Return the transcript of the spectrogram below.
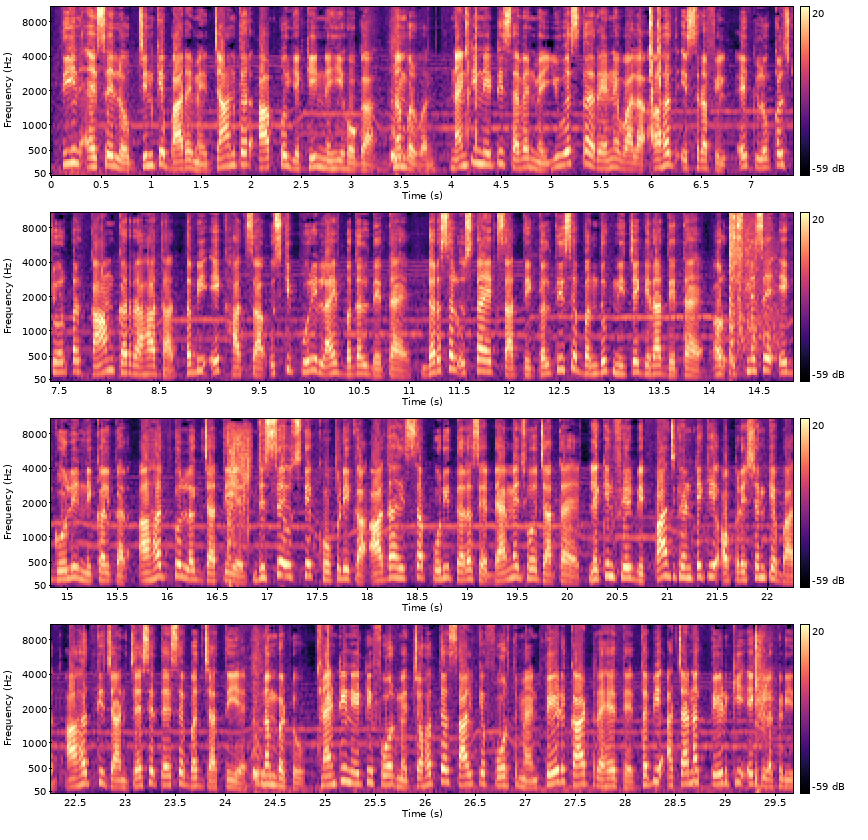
तीन ऐसे लोग जिनके बारे में जानकर आपको यकीन नहीं होगा। नंबर वन 1987 में यूएस का रहने वाला अहद इसराफिल एक लोकल स्टोर पर काम कर रहा था, तभी एक हादसा उसकी पूरी लाइफ बदल देता है। दरअसल उसका एक साथी गलती से बंदूक नीचे गिरा देता है और उसमें से एक गोली निकलकर अहद को लग जाती है, जिससे उसके खोपड़ी का आधा हिस्सा पूरी तरह से डैमेज हो जाता है। लेकिन फिर भी पाँच घंटे की ऑपरेशन के बाद आहद की जान जैसे तैसे बच जाती है। नंबर टू 1984 में चौहत्तर साल के फोर्थ मैन पेड़ काट रहे थे, तभी अचानक पेड़ की एक लकड़ी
